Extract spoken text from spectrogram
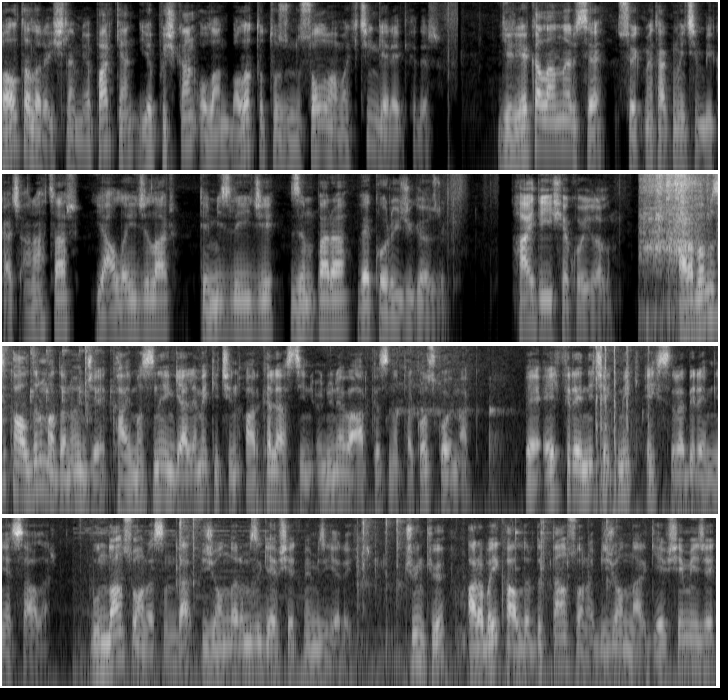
Balatalara işlem yaparken yapışkan olan balata tozunu solmamak için gereklidir. Geriye kalanlar ise sökme takma için birkaç anahtar, yağlayıcılar, temizleyici, zımpara ve koruyucu gözlük. Haydi işe koyulalım. Arabamızı kaldırmadan önce kaymasını engellemek için arka lastiğin önüne ve arkasına takoz koymak ve el frenini çekmek ekstra bir emniyet sağlar. Bundan sonrasında bijonlarımızı gevşetmemiz gerekir. Çünkü arabayı kaldırdıktan sonra bijonlar gevşemeyecek,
